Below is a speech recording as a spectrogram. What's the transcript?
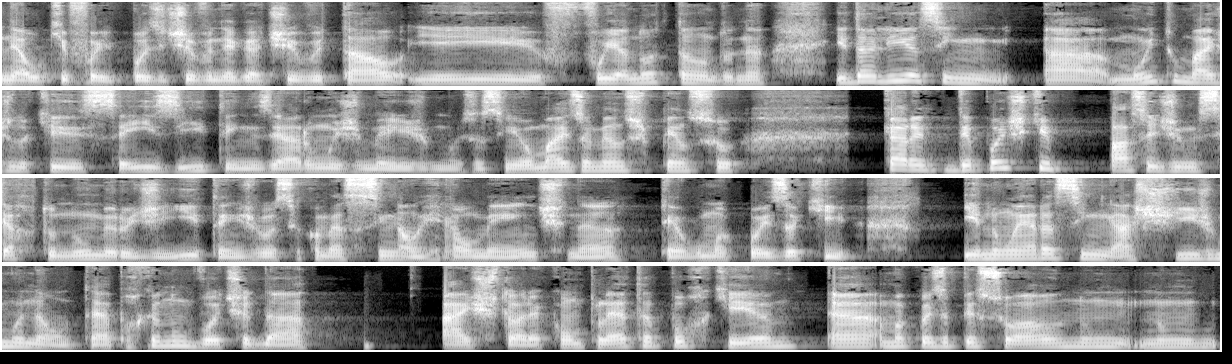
né, o que foi positivo, negativo e tal, e fui anotando, né? E dali, assim, ah, muito mais do que seis itens eram os mesmos, assim, eu mais ou menos penso, cara, depois que passa de um certo número de itens, você começa assim, não, realmente, né, tem alguma coisa aqui. E não era assim, achismo não, tá? Porque eu não vou te dar a história completa, porque é uma coisa pessoal, não, não,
